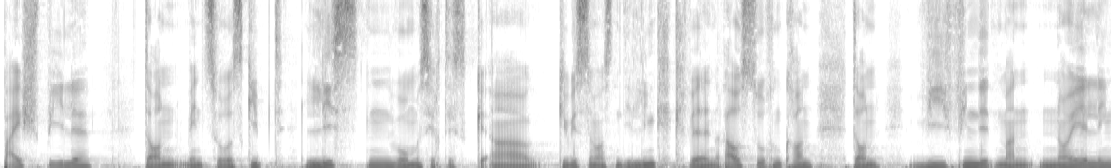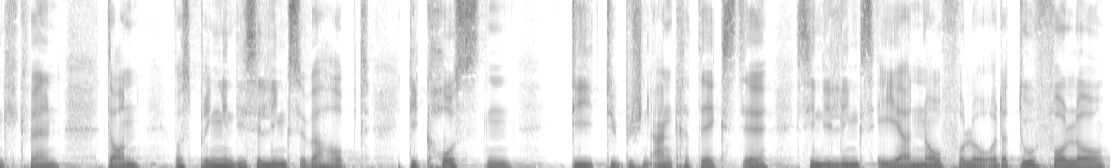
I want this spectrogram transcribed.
Beispiele, dann, wenn es sowas gibt, Listen, wo man sich das äh, gewissermaßen die Linkquellen raussuchen kann, dann wie findet man neue Linkquellen, dann was bringen diese Links überhaupt, die Kosten, die typischen Ankertexte sind die Links eher No-Follow oder Do-Follow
